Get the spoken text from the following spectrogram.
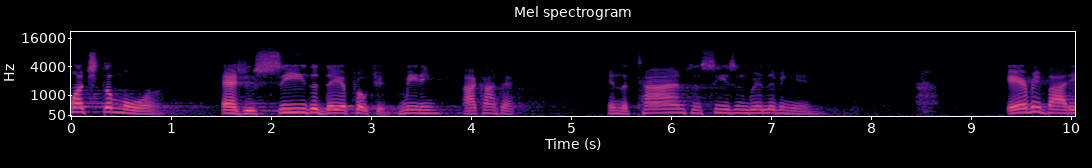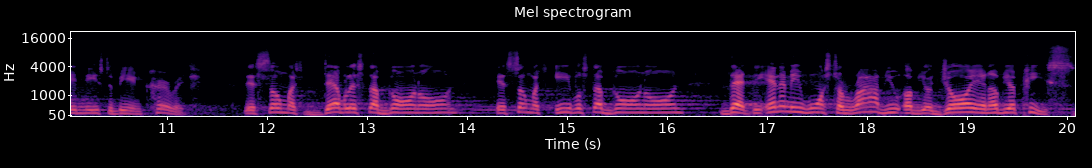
much the more as you see the day approaching, meaning eye contact. In the times and season we're living in, everybody needs to be encouraged. There's so much devilish stuff going on, there's so much evil stuff going on that the enemy wants to rob you of your joy and of your peace.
